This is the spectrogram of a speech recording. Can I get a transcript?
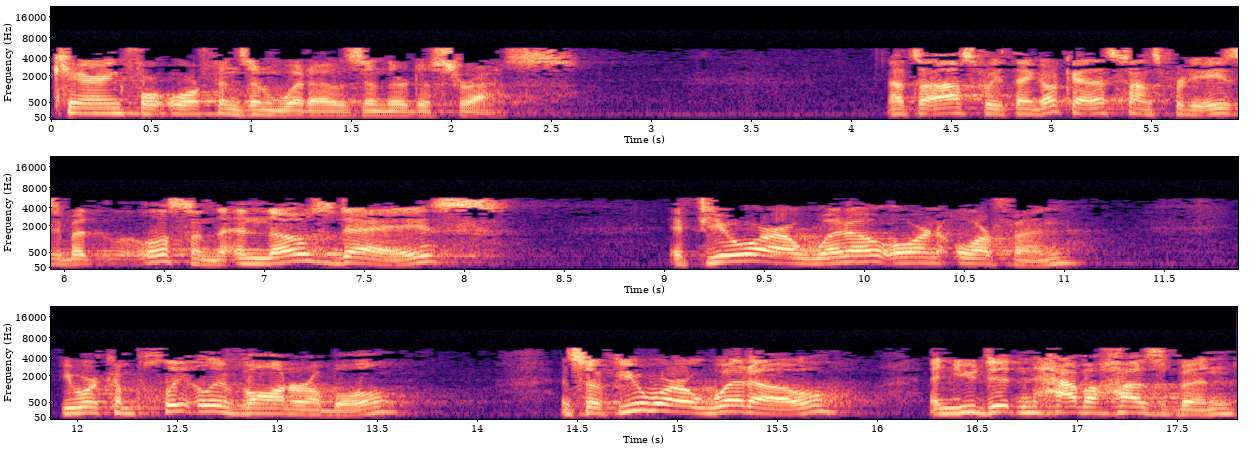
caring for orphans and widows in their distress. Now to us, we think, okay, that sounds pretty easy, but listen, in those days, if you were a widow or an orphan, you were completely vulnerable. And so if you were a widow and you didn't have a husband,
